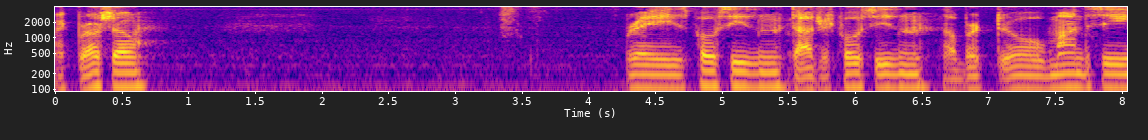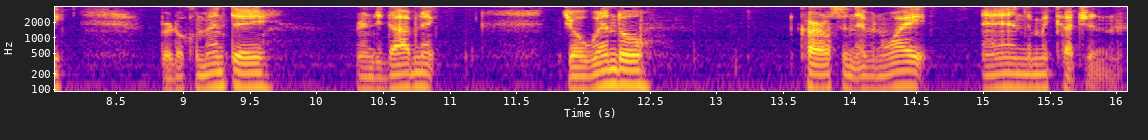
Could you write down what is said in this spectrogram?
Mike Brosseau. Rays postseason, Dodgers postseason, Alberto Mondesi, Berto Clemente, Randy Dobnik, Joe Wendle, Carlson Evan White, and McCutchen.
